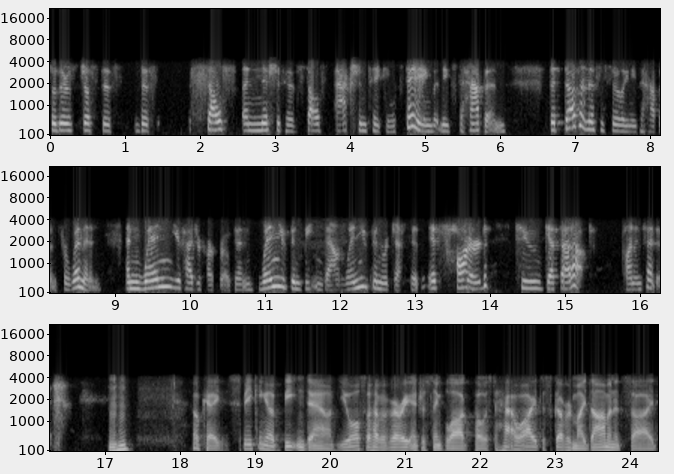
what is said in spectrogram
So there's just this this self initiative, self action taking thing that needs to happen that doesn't necessarily need to happen for women. And when you've had your heart broken, when you've been beaten down, when you've been rejected, it's hard to get that up, pun intended. Mhm. Okay, speaking of beaten down, you also have a very interesting blog post, How I Discovered My Dominant Side,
